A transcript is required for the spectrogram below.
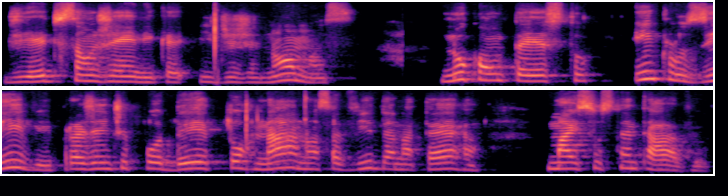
de edição gênica e de genomas no contexto, inclusive, para a gente poder tornar a nossa vida na Terra mais sustentável.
